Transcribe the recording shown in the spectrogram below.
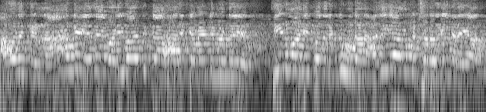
அவனுக்கு நாங்க எதை வழிபாட்டுக்காக இருக்க வேண்டும் என்று தீர்மானிப்பதற்கு உண்டான அதிகாரமற்றவர்கள் கிடையாது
